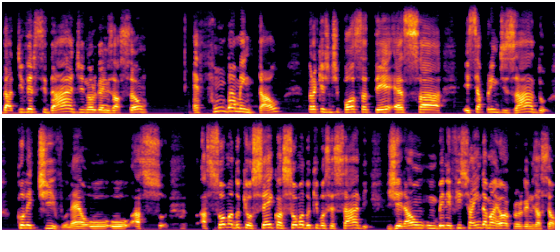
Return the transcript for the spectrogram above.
da diversidade na organização, é fundamental para que a gente possa ter essa, esse aprendizado coletivo, né? O, o, a, a soma do que eu sei com a soma do que você sabe gerar um, um benefício ainda maior para a organização.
